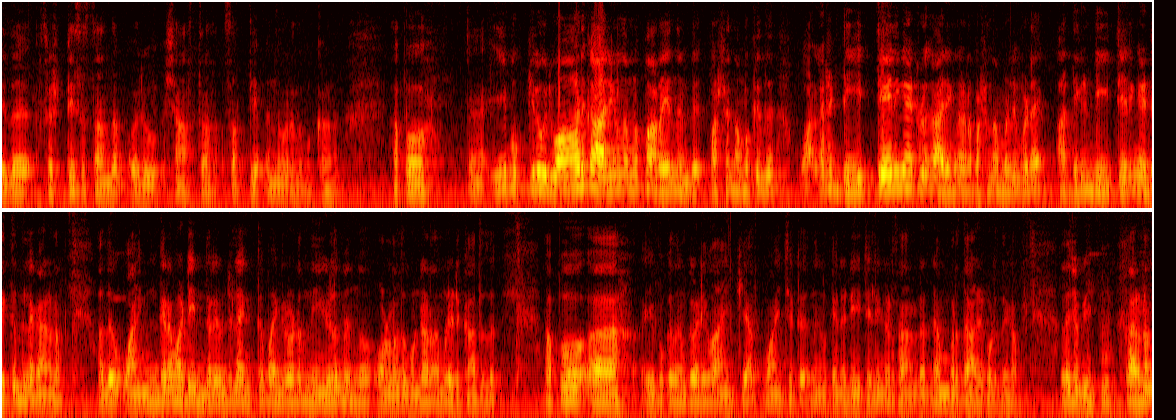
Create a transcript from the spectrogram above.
ഇത് സൃഷ്ടി സിദ്ധാന്തം ഒരു ശാസ്ത്ര സത്യം എന്ന് പറയുന്ന ബുക്കാണ് അപ്പോൾ ഈ ബുക്കിൽ ഒരുപാട് കാര്യങ്ങൾ നമ്മൾ പറയുന്നുണ്ട്. പക്ഷെ നമുക്കിത് വളരെ ഡീറ്റെയിലിംഗ് ആയിട്ടുള്ള കാര്യങ്ങളാണ്. പക്ഷെ നമ്മളിവിടെ അധികം ഡീറ്റെയിലിംഗ് എടുക്കുന്നില്ല. കാരണം അത് ഭയങ്കരമായിട്ട് ഇന്റർവ്യൂവിന്റെ ലെങ്ത് ഭയങ്കരമായിട്ട് നീളും എന്ന് ഉള്ളത് കൊണ്ടാണ് നമ്മൾ എടുക്കാത്തത്. അപ്പോൾ ഈ ബുക്ക് നിങ്ങൾക്ക് വേണമെങ്കിൽ വാങ്ങിക്കാം വാങ്ങിച്ചിട്ട് നിങ്ങൾക്ക് എന്റെ ഡീറ്റെയിലിംഗ് സാറിന്റെ നമ്പർ താഴെ കൊടുത്തേക്കാം. അല്ല ജുബി? കാരണം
